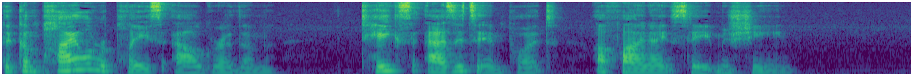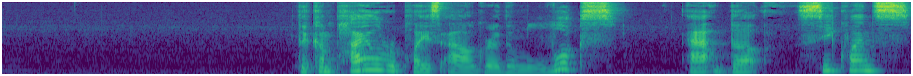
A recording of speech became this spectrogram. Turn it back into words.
The compile replace algorithm takes as its input a finite state machine. The compile replace algorithm looks at the sequence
